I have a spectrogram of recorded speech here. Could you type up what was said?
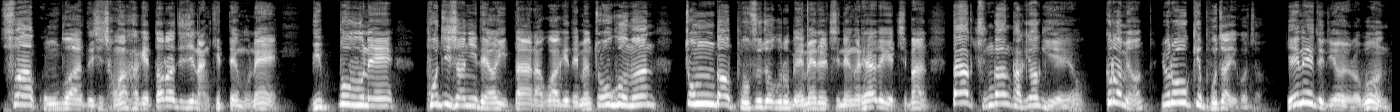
수학 공부하듯이 정확하게 떨어지진 않기 때문에 윗부분에 포지션이 되어 있다라고 하게 되면 조금은 좀 더 보수적으로 매매를 진행을 해야 되겠지만 딱 중간 가격이에요. 그러면 이렇게 보자 이거죠. 얘네들이요, 여러분.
